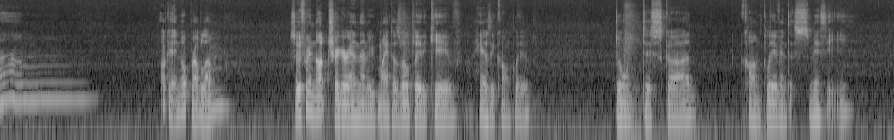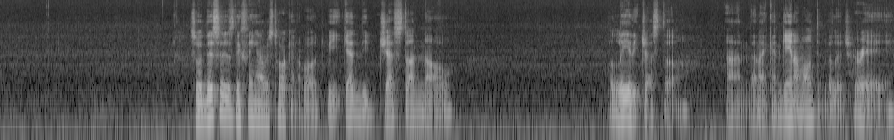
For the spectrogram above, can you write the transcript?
Um, okay, no problem. So if we're not triggering, then we might as well play the cave. Here's the conclave. Don't discard conclave into smithy. So this is the thing I was talking about. We get the jester now. Play the jester. And then I can gain a mountain village. Hooray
